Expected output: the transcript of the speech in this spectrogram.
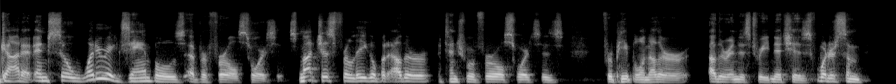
Got it. And so, what are examples of referral sources? Not just for legal, but other potential referral sources for people in other other industry niches what are some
